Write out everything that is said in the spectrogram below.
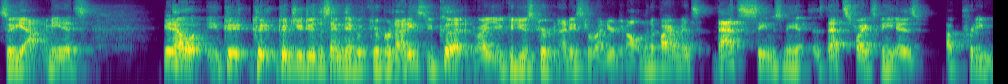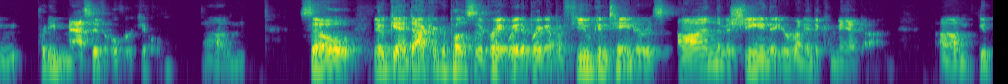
so yeah, I mean, it's you know, could, could, could you do the same thing with Kubernetes? You could, right? You could use Kubernetes to run your development environments. That seems me, that strikes me as a pretty, pretty massive overkill. Um, so, you know, again, Docker Compose is a great way to bring up a few containers on the machine that you're running the command on. Um, you,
